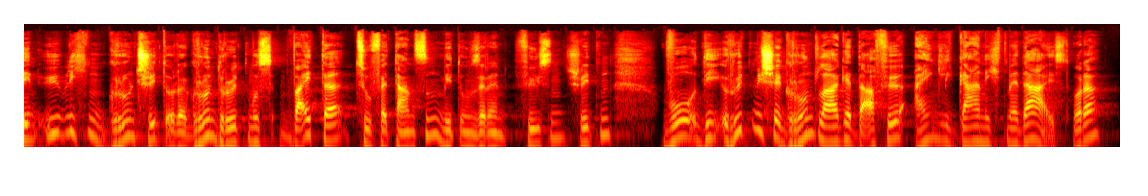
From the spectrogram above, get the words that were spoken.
den üblichen Grundschritt oder Grundrhythmus weiter zu vertanzen mit unseren Füßen, Schritten, wo die rhythmische Grundlage dafür eigentlich gar nicht mehr da ist, oder?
